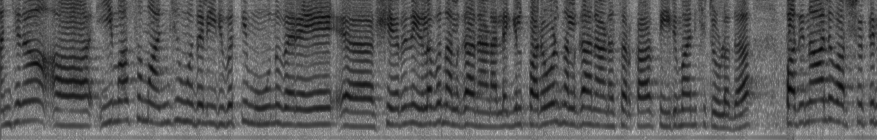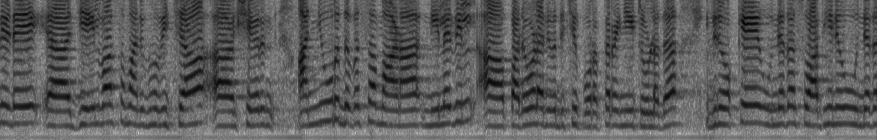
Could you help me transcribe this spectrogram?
അഞ്ജന ഈ മാസം അഞ്ചു മുതൽ ഇരുപത്തിമൂന്ന് വരെ ഷെയറിന് ഇളവ് നൽകാനാണ് അല്ലെങ്കിൽ പരോൾ നൽകാനാണ് സർക്കാർ തീരുമാനിച്ചിട്ടുള്ളത്. പതിനാല് വർഷത്തിനിടെ ജയിൽവാസം അനുഭവിച്ച ഷെയറിൻ അഞ്ഞൂറ് ദിവസമാണ് നിലവിൽ പരോൾ അനുവദിച്ച് പുറത്തിറങ്ങിയിട്ടുള്ളത്. ഇതിനൊക്കെ ഉന്നത സ്വാധീനവും ഉന്നത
